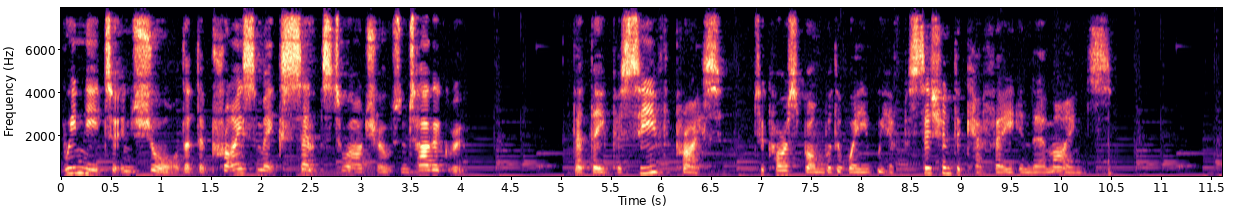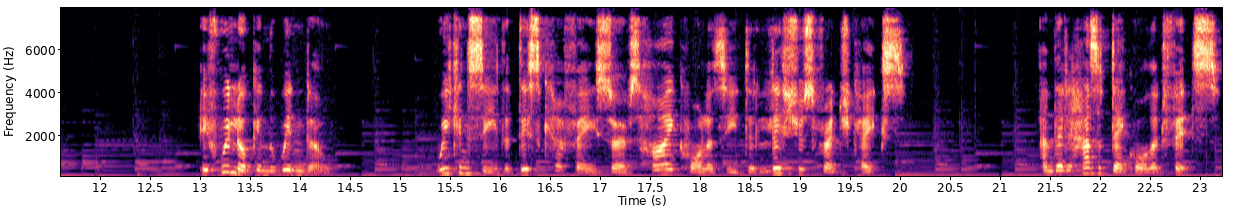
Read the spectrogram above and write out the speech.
we need to ensure that the price makes sense to our chosen target group, that they perceive the price to correspond with the way we have positioned the cafe in their minds. If we look in the window we can see that this cafe serves high quality, delicious French cakes and that it has a decor that fits.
